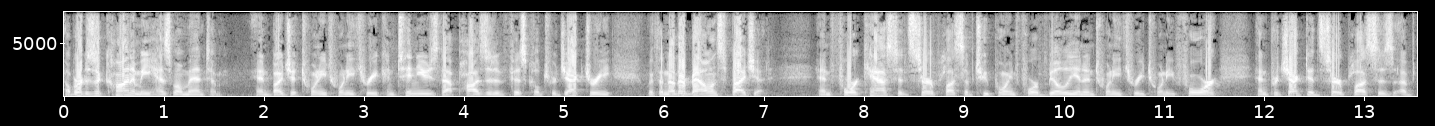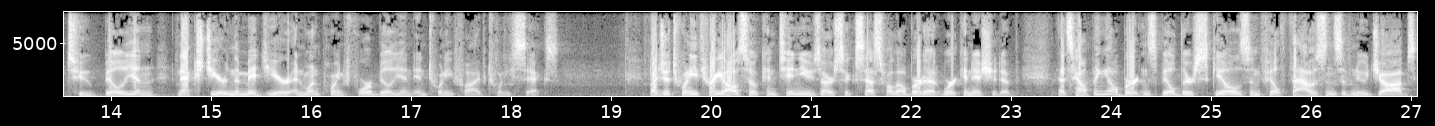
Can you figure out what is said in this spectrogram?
Alberta's economy has momentum, and Budget 2023 continues that positive fiscal trajectory with another balanced budget and forecasted surplus of 2.4 billion in 23-24 and projected surpluses of 2 billion next year in the mid-year and 1.4 billion in 25-26. Budget 23 also continues our successful Alberta at Work initiative that's helping Albertans build their skills and fill thousands of new jobs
